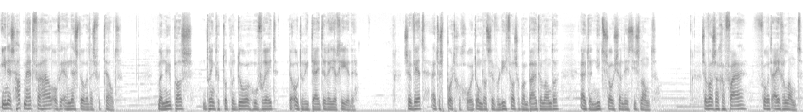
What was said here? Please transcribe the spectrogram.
Ines had me het verhaal over Ernesto wel eens verteld. Maar nu pas dringt het tot me door hoe vreed de autoriteiten reageerden. Ze werd uit de sport gegooid omdat ze verliefd was op een buitenlander... uit een niet-socialistisch land. Ze was een gevaar voor het eigen land.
